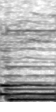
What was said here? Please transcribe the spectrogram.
Hey,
